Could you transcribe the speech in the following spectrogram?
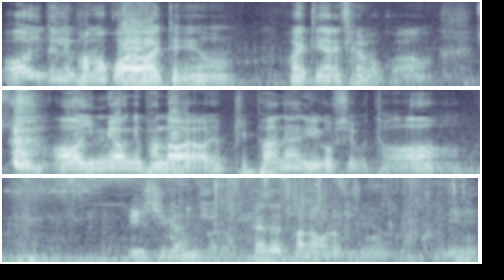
어 이들님 밥 먹고 와요. 화이팅. 어. 화이팅이 아니라 잘 먹고 와. 어 임미영님 반가워요. 피파는 7시부터. 이 시간으로 패드 처음에 어렵지 군인이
